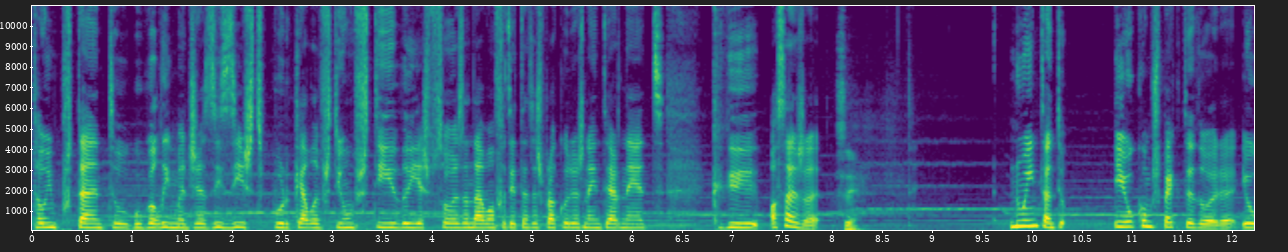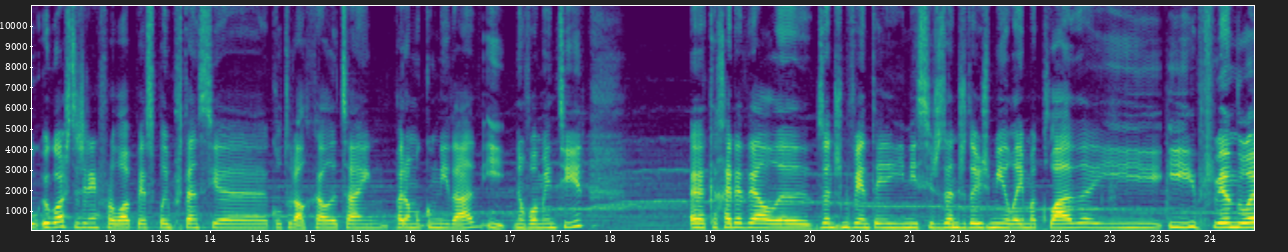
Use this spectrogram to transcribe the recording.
tão importante, o Google Images existe porque ela vestia um vestido e as pessoas andavam a fazer tantas procuras na internet que, ou seja, Sim. no entanto, eu como espectadora, eu, eu gosto da Jennifer Lopez pela importância cultural que ela tem para uma comunidade e, não vou mentir, a carreira dela dos anos 90 e inícios dos anos 2000 é imaculada e, e defendo-a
